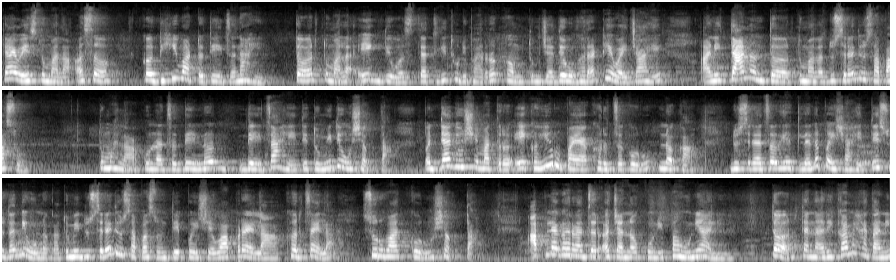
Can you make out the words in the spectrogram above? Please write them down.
त्यावेळेस तुम्हाला असं कधीही वाटत यायचं नाही. तर तुम्हाला एक दिवस त्यातली थोडीफार रक्कम तुमच्या देवघरात ठेवायची आहे आणि त्यानंतर तुम्हाला दुसऱ्या दिवसापासून तुम्हाला कुणाचं देणं द्यायचं आहे ते तुम्ही देऊ शकता. पण त्या दिवशी मात्र एकही रुपया खर्च करू नका. दुसऱ्याचं घेतलेलं पैसे आहे ते सुद्धा देऊ नका. तुम्ही दुसऱ्या दिवसापासून ते पैसे वापरायला खर्चायला सुरुवात करू शकता. आपल्या घरात जर अचानक कोणी पाहुणे आली तर त्यांना रिकाम्या हाताने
